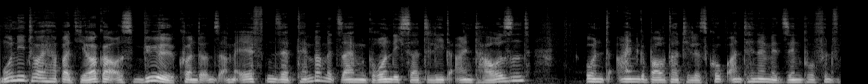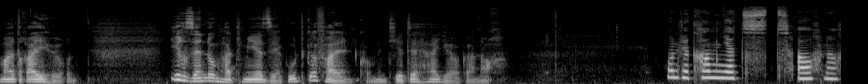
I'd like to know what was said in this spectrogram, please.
Monitor Herbert Jörger aus Bühl konnte uns am 11. September mit seinem Grundig-Satellit 1000 und eingebauter Teleskopantenne mit SINPO 5x3 hören. Ihre Sendung hat mir sehr gut gefallen, kommentierte Herr Jörger noch. Und wir kommen jetzt auch noch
